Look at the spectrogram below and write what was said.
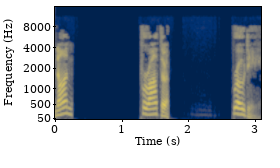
Naan. Paratha. Roti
